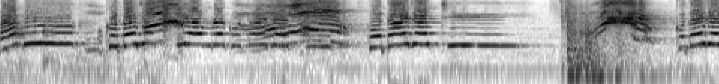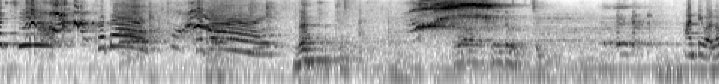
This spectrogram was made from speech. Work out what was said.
বাবু কোথায় যাচ্ছি আমরা? কোথায় যাচ্ছি? কোথায় যাচ্ছি? কোথায় যাচ্ছি? কোথায়? কোথায়। আন্টি বলো।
